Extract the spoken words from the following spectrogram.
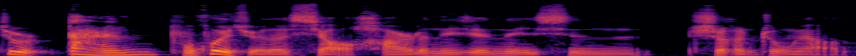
就是大人不会觉得小孩的那些内心是很重要的，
